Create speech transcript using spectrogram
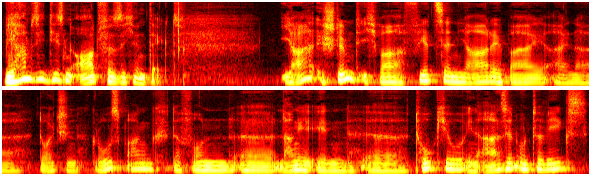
Wie haben Sie diesen Ort für sich entdeckt? Ja, es stimmt. Ich war 14 Jahre bei einer deutschen Großbank, davon äh, lange in äh, Tokio, in Asien unterwegs.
